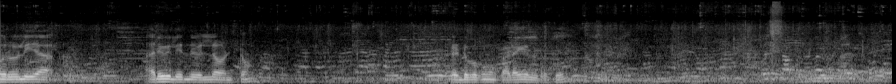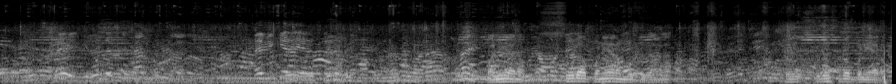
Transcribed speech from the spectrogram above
ஒரு வழியாக அருவிலேருந்து வெளில வந்துட்டோம். ரெண்டு பக்கமும் கடைகள் இருக்கு. பணியாரம் சூடாக பணியாரம் போட்டிருக்காங்க. சுட சுட பணியாரம்.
